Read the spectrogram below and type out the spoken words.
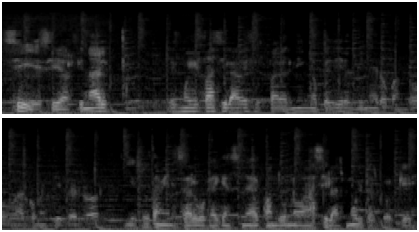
Sí, sí, al final es muy fácil a veces para el niño pedir el dinero cuando ha cometido el error y eso también es algo que hay que enseñar cuando uno hace las multas porque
